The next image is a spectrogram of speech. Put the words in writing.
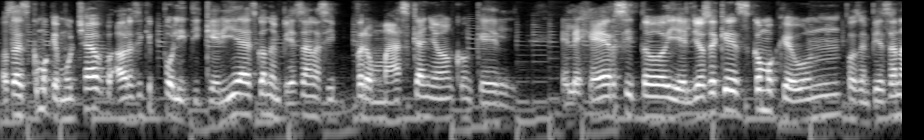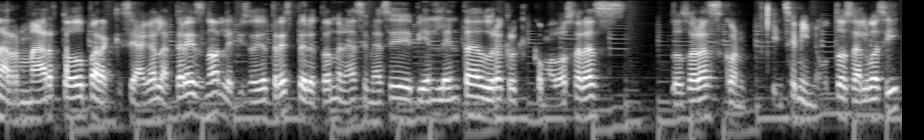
O sea, es como que mucha, ahora sí que politiquería es cuando empiezan así, pero más cañón con que el, el ejército y el. Yo sé que es como que un. Pues empiezan a armar todo para que se haga la 3, ¿no? El episodio 3, pero de todas maneras se me hace bien lenta, dura creo que como dos horas, dos horas con 15 minutos, algo así.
